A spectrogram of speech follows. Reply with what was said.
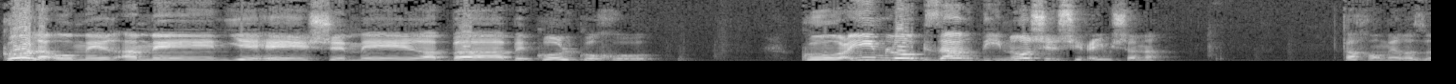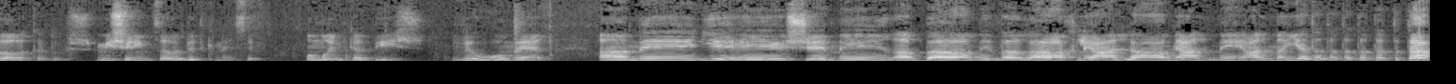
כל האומר אמן יהא שמי רבה בכל כוחו, קוראים לו גזר דינו של שבעים שנה. ככה אומר הזוהר הקדוש. מי שנמצא בבית כנסת, אומרים קדיש, והוא אומר, אמן יהא שמי רבה מברך לעלם לעלמי עלמיה טה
